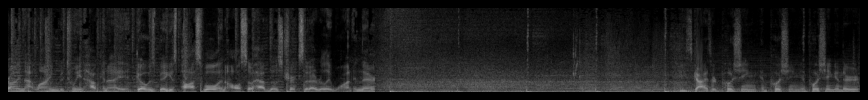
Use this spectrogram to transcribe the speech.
My word! Drawing that line between how can I go as big as possible and also have those tricks that I really want in there. These guys are pushing and pushing and pushing and they're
